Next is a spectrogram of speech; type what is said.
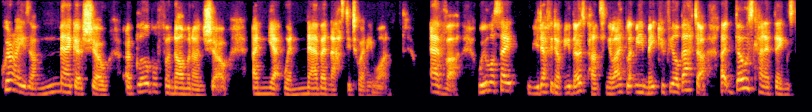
Queer Eye is a mega show, a global phenomenon show, and yet we're never nasty to anyone ever. We will say, you definitely don't need those pants in your life. Let me make you feel better. Like those kind of things.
